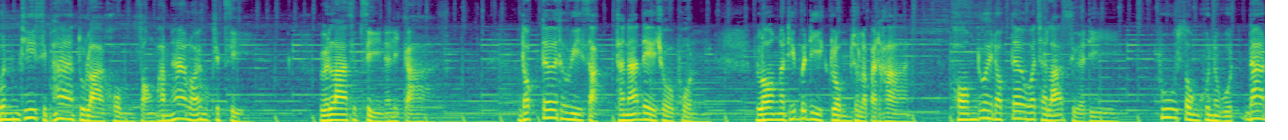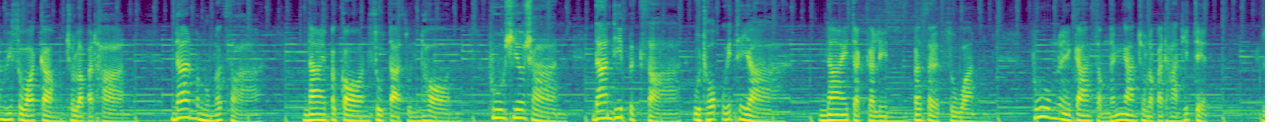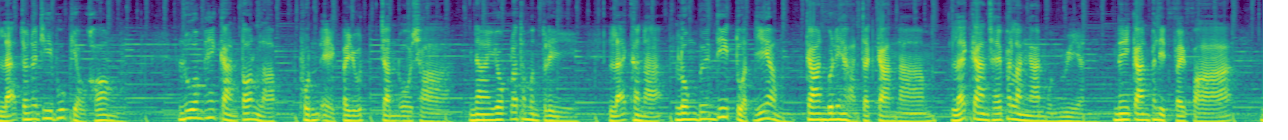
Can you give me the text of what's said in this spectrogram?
วันที่ 15 ตุลาคม 2564 เวลา 14 นาฬิกา ดรทวีศักดิ์ธนเดโชพล รองอธิบดีกรมชลประทาน พร้อมด้วยดรวัชระเสือดี ผู้ทรงคุณวุฒิด้านวิศวกรรมชลประทาน ด้านบำรุงรักษา นายประกรณ์สุตะสุนทร ผู้เชี่ยวชาญ ด้านที่ปรึกษา อุทกวิทยา นายจักรินประเสริฐสุวรรณ ผู้อำนวยการสำนักงงานชลประทานที่ 7 และเจ้าหน้าที่ผู้เกี่ยวข้อง ร่วมให้การต้อนรับพลเอกประยุทธ์จันโอชา นายกรัฐมนตรี และคณะลงพื้นที่ตรวจเยี่ยม การบริหารจัดการน้ำและการใช้พลังงานหมุนเวียน ในการผลิตไฟฟ้า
